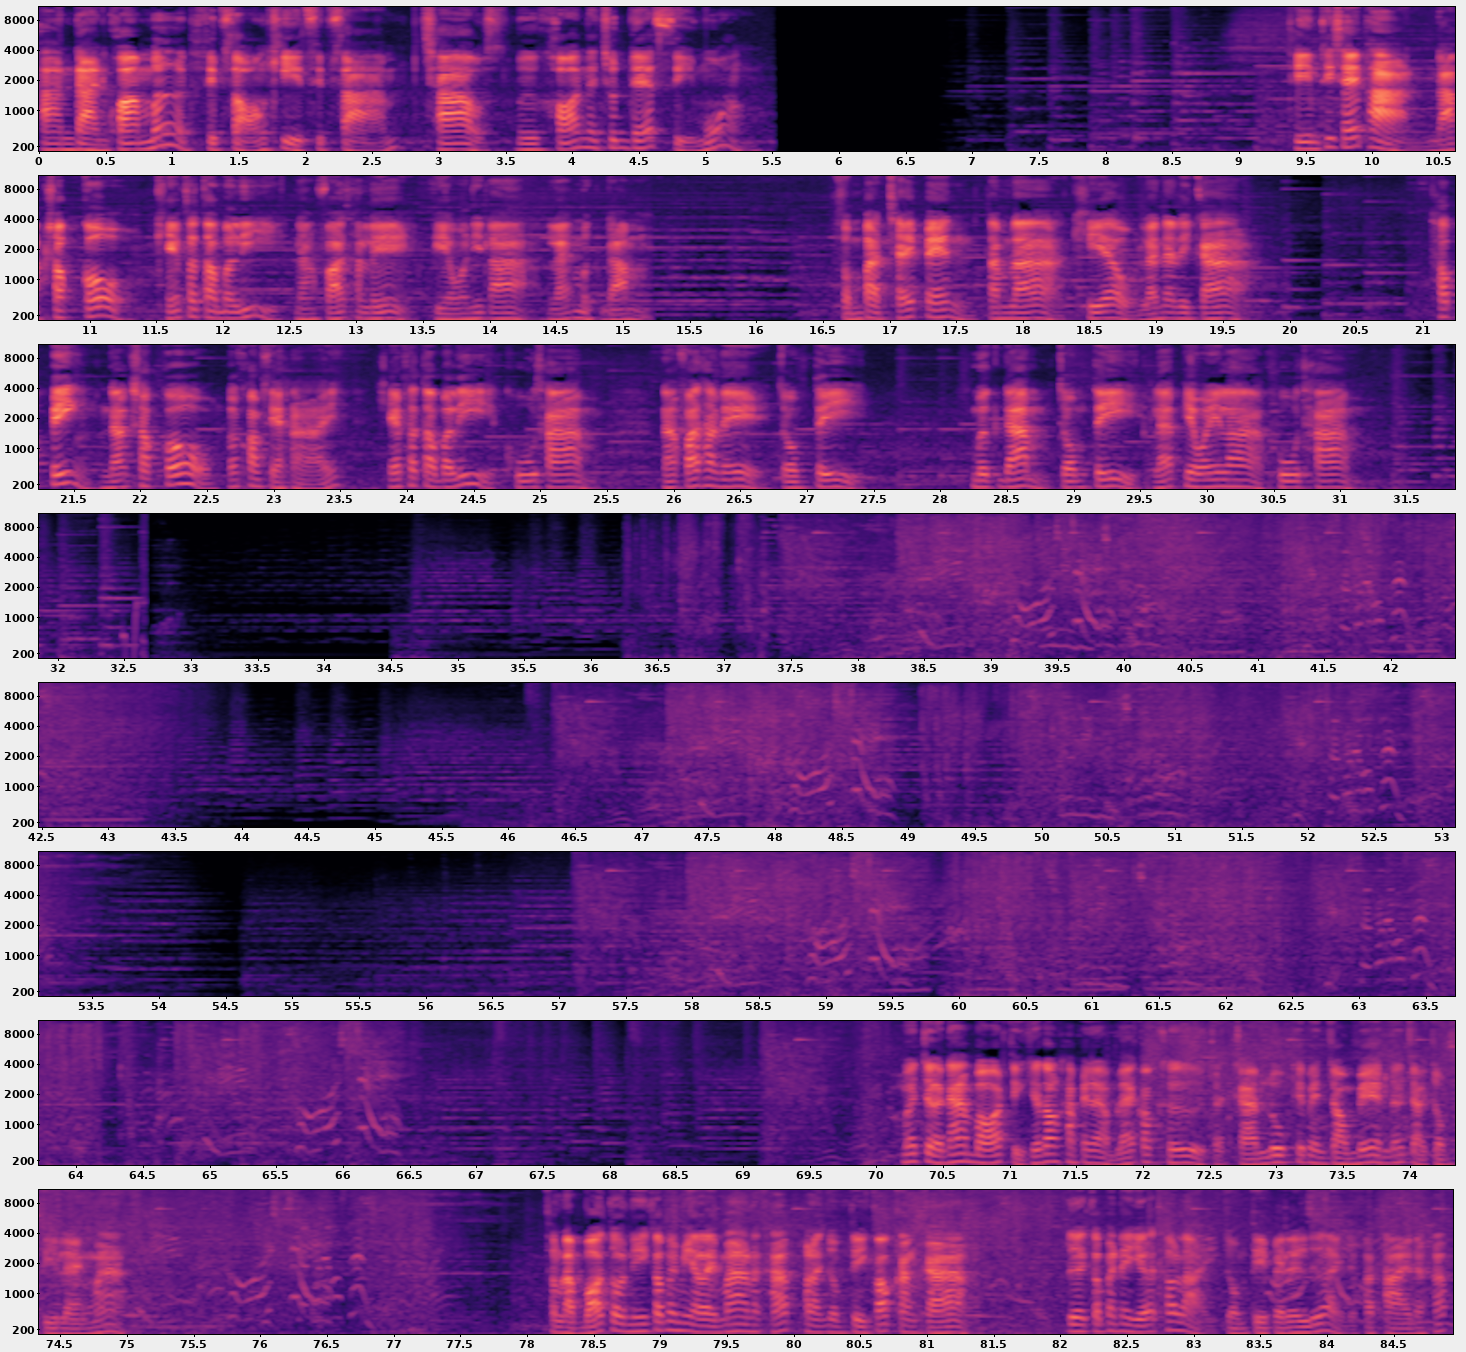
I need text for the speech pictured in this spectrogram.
ผ่านด่านความมืด 12ขีด13 ชาลส์มือค้อนในชุดเดรสสีม่วง ทีมที่ใช้ผ่านดักช็อกโก้ เคฟสตรอเบอรี่ นางฟ้าทะเล เปียววานิลา และหมึกดำ สมบัติใช้เป็นตำรา เคียว และนาฬิกา ท็อปปิ้งดักช็อกโก้ลดความเสียหาย เคฟสตรอเบอรี่ คูลไทม์ นางฟ้าทะเล โจมตี มึกดำโจมตี และเพียววานิลาคูลไทม์ เมื่อเจอหน้าบอสสิ่งที่ต้องทำเป็นอันดับแรกก็คือ จัดการลูกที่เป็นจอมเบ้นเนื่องจากโจมตีแรงมากสำหรับบอสตัวนี้ก็ไม่มีอะไรมากนะครับ พลังโจมตีก็กลางๆเลือดก็ไม่ได้เยอะเท่าไหร่โจมตีไปเรื่อยๆเดี๋ยวก็ตายนะครับ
